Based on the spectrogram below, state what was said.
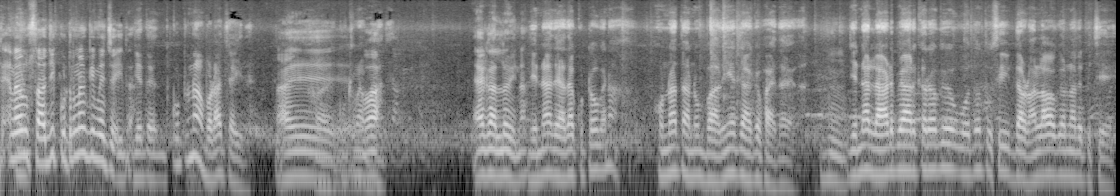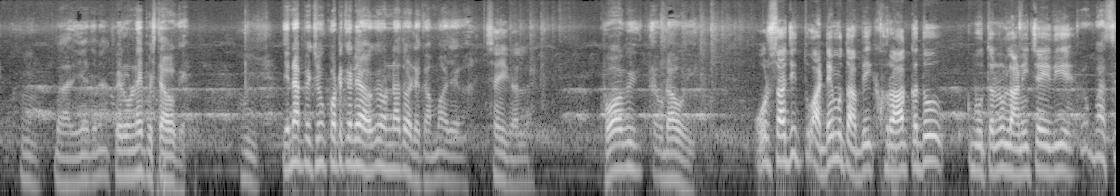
ਤੇ ਇਹਨਾਂ ਨੂੰ ਸਾਜੀ ਕੁੱਟਣਾ ਕਿਵੇਂ ਚਾਹੀਦਾ? ਜੇ ਤੇ ਕੁੱਟਣਾ ਬੜਾ ਚਾਹੀਦਾ। ਆਏ ਵਾਹ। ਇਹ ਗੱਲ ਹੋਈ ਨਾ। ਜਿੰਨਾ ਜ਼ਿਆਦਾ ਕੁੱਟੋਗੇ ਨਾ ਉਹਨਾਂ ਤੁਹਾਨੂੰ ਬਾਜ਼ੀਆਂ ਆ ਕੇ ਫਾਇਦਾ ਹੋਏਗਾ। ਜਿੰਨਾ ਲਾਡ ਪਿਆਰ ਕਰੋਗੇ ਉਦੋਂ ਤੁਸੀਂ ਦੌੜਾਂ ਲਾਓਗੇ ਉਹਨਾਂ ਦੇ ਪਿੱਛੇ। ਹੂੰ ਬਾਜ਼ੀਆਂ 'ਚ ਨਾ ਫਿਰ ਉਹਨਾਂ ਹੀ ਪਛਤਾਓਗੇ। ਜਿੰਨਾ ਪਿੱਛੋਂ ਕੁੱਟ ਕੇ ਲਿਆਓਗੇ ਉਹਨਾਂ ਤੁਹਾਡੇ ਕੰਮ ਆ ਜਾਏਗਾ। ਸਹੀ ਗੱਲ ਹੈ। ਖੋ ਵੀ ਤੇ ਉਡਾਓ ਵੀ। ਔਰ ਸਾਜੀ ਤੁਹਾਡੇ ਮੁਤਾਬਿਕ ਖੁਰਾਕ ਕਦੋਂ ਕਬੂਤਰ ਨੂੰ ਲਾਣੀ ਚਾਹੀਦੀ ਹੈ? ਬਸ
